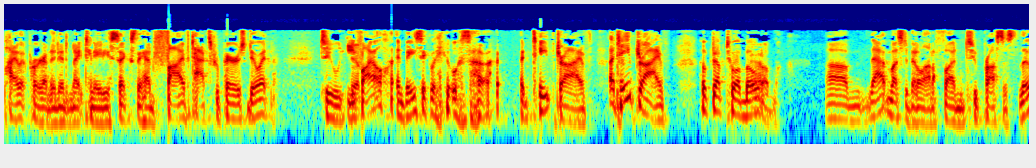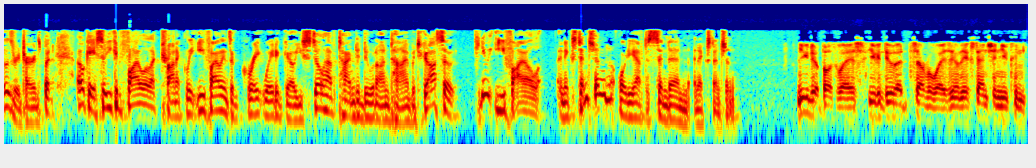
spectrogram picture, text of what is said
pilot program they did in 1986. They had five tax preparers do it to e-file, yep. and basically it was a, a, tape drive, a tape drive hooked up to a modem. Yeah. Um, that must have been a lot of fun to process those returns. But okay, so you can file electronically. E-filing is a great way to go. You still have time to do it on time, but you can also can you e-file an extension, or do you have to send in an extension? You can do it both ways. You can do it several ways. You know, the extension you can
